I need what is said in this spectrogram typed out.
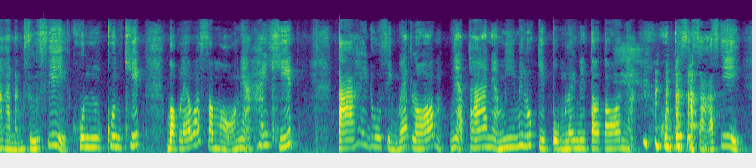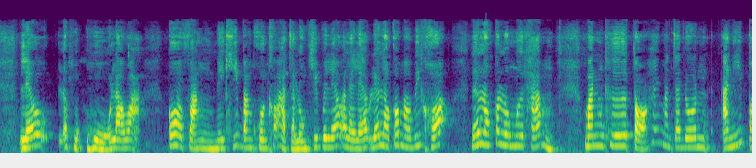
อ่านหนังสือสิคุณคุณคิด บอกแล้วว่าสมองเนี่ยให้คิด ตาให้ดูสิ่งแวดล้อม เนี่ยตาเนี่ยมีไม่รู้กี่ปุ่มเลยในตอตอเนี่ย คุณไปศึกษาสิแล้วแล้วหูเราอะ ก็ฟังในคลิปบางคนเขาอาจจะลงคลิปไว้แล้วอะไรแล้ว แล้วเราก็มาวิเคราะห์แล้วเราก็ลงมือทำมันคือต่อให้มันจะโดนอันนี้ไป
